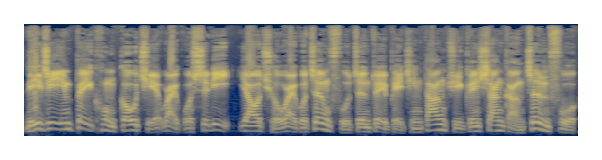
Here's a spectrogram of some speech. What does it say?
黎智英被控勾结外国势力，要求外国政府针对北京当局跟香港政府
